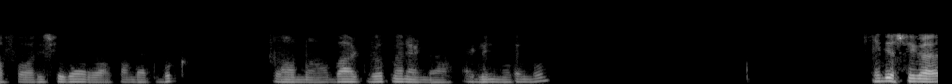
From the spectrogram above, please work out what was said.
of this figure from that book from uh, Bart Broekman and uh, Edwin Notenboom. In this figure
